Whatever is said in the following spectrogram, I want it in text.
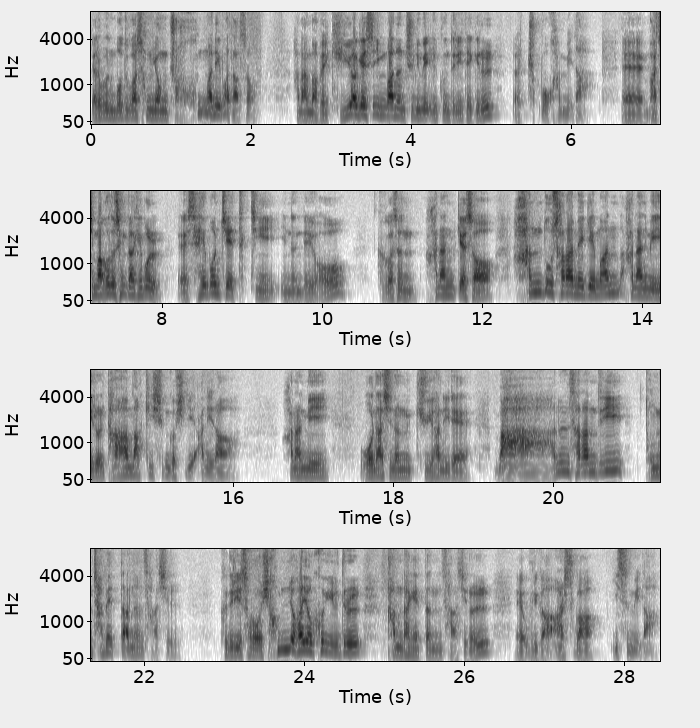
여러분 모두가 성령 충만히 받아서 하나님 앞에 귀하게 쓰임 받는 주님의 일꾼들이 되기를 축복합니다. 에, 마지막으로 생각해 볼 세 번째 특징이 있는데요. 그것은 하나님께서 한두 사람에게만 하나님의 일을 다 맡기신 것이 아니라 하나님이 원하시는 귀한 일에 많은 사람들이 동참했다는 사실, 그들이 서로 협력하여 그 일들을 감당했던 사실을 우리가 알 수가 있습니다.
